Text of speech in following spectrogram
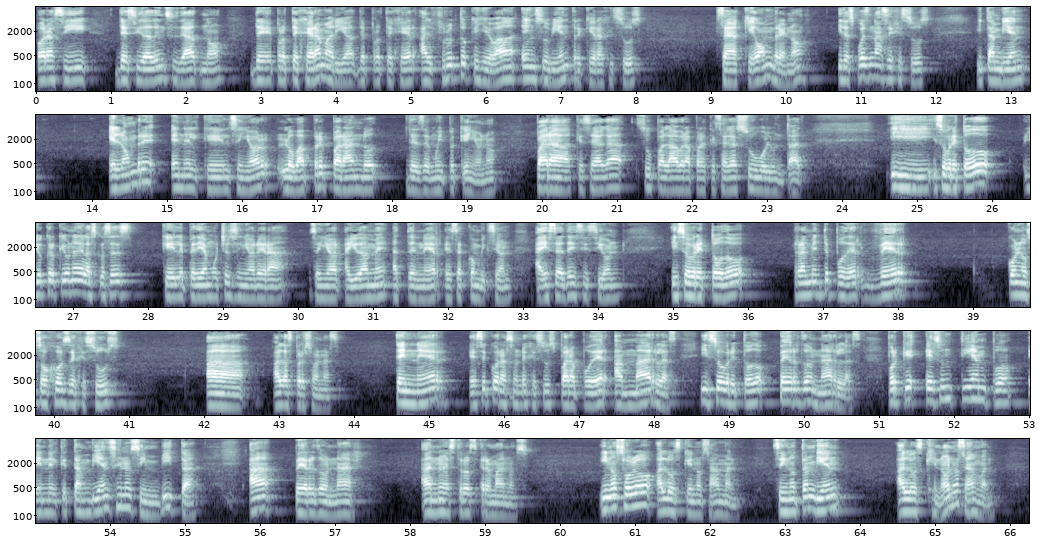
ahora sí, de ciudad en ciudad, ¿no? De proteger a María, de proteger al fruto que llevaba en su vientre, que era Jesús. O sea, qué hombre, ¿no? Y después nace Jesús. Y también el hombre en el que el Señor lo va preparando desde muy pequeño, ¿no? Para que se haga su palabra, para que se haga su voluntad. Y, sobre todo, yo creo que una de las cosas que le pedía mucho el Señor era, Señor, ayúdame a tener esa convicción, a esa decisión y sobre todo realmente poder ver con los ojos de Jesús a, a las personas, tener ese corazón de Jesús para poder amarlas y sobre todo perdonarlas, porque es un tiempo en el que también se nos invita a perdonar a nuestros hermanos. Y no solo a los que nos aman, sino también a los que no nos aman,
